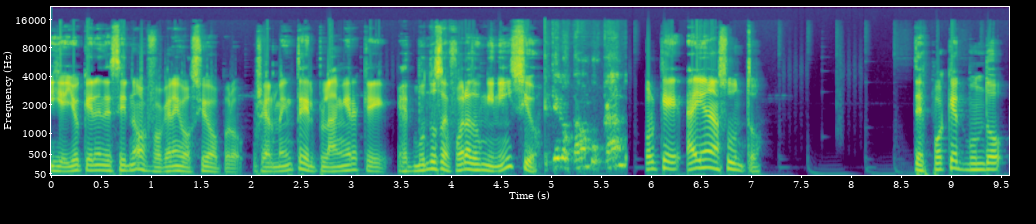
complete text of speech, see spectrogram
y ellos quieren decir, no, fue que negoció, pero realmente el plan era que Edmundo se fuera de un inicio. Es que lo estaban buscando. Porque hay un asunto. Después que Edmundo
